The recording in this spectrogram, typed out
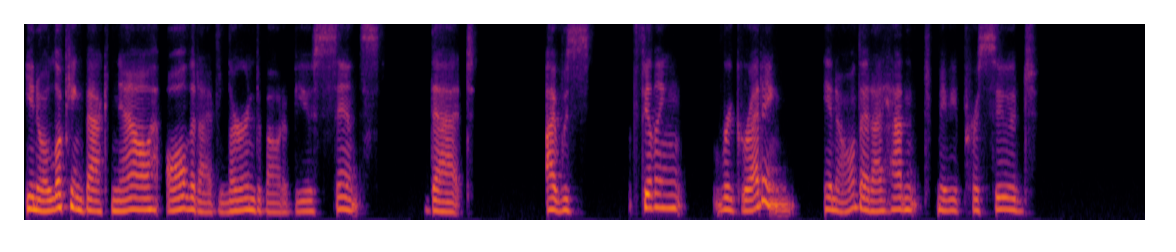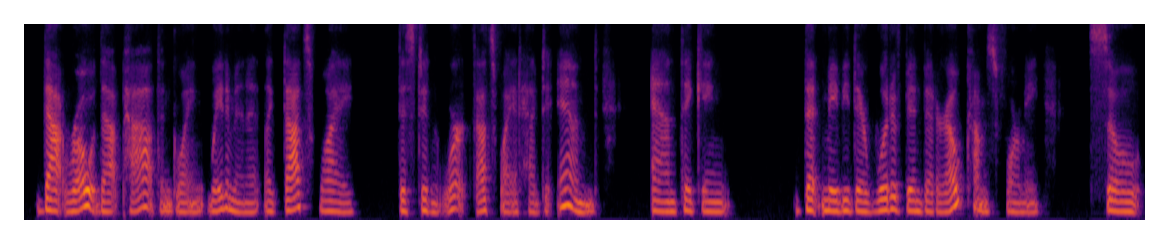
you know looking back now all that i've learned about abuse since that i was feeling regretting you know that i hadn't maybe pursued that road that path and going wait a minute like that's why this didn't work. That's why it had to end. And thinking that maybe there would have been better outcomes for me. So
